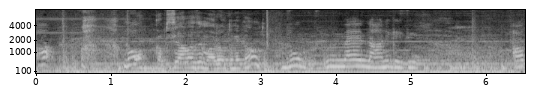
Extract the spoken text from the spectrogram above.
वो कब से आवाज़ें मार रहा हो? तुम्हें कहा तुम? वो मैं नहाने गई थी। आप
